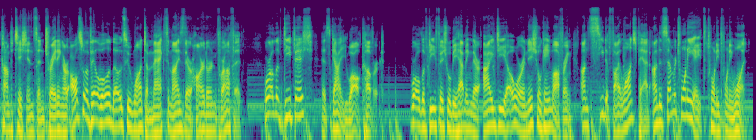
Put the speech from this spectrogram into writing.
Competitions and trading are also available to those who want to maximize their hard-earned profit. World of Defish has got you all covered. World of Defish will be having their IGO or initial game offering on Seedify Launchpad on December 28, 2021.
